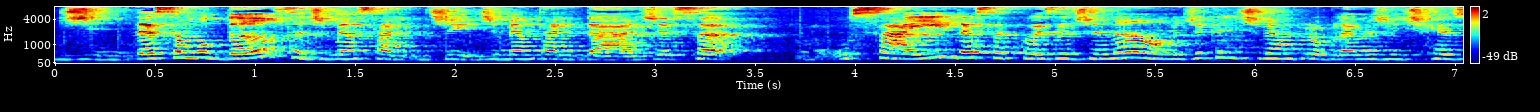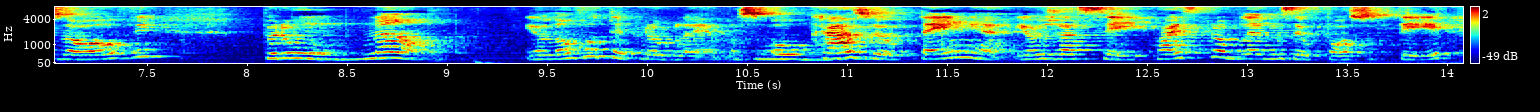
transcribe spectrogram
de dessa mudança de, de, de mentalidade, essa o sair dessa coisa de não, no dia que a gente tiver um problema a gente resolve, para um não, eu não vou ter problemas. Uhum. Ou caso eu tenha, eu já sei quais problemas eu posso ter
